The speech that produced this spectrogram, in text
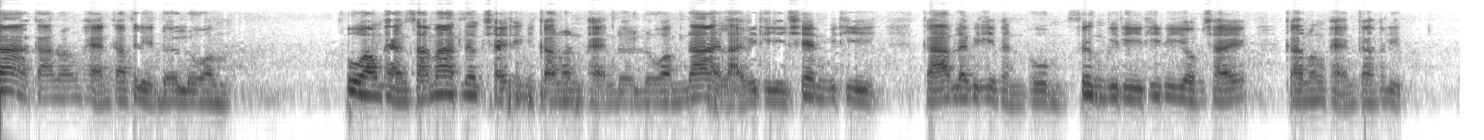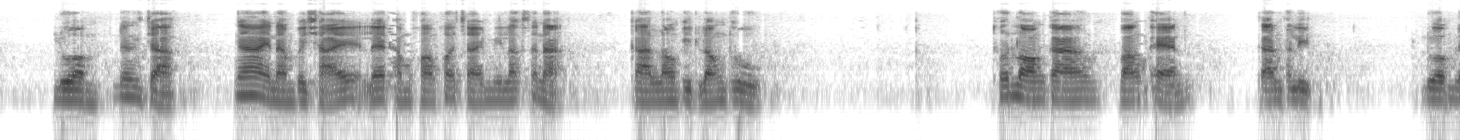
5. การวางแผนการผลิตโดยรวม ผู้วางแผนสามารถเลือกใช้เทคนิคการวางแผนโดยรวมได้หลายวิธี เช่น วิธีกราฟ และวิธีแผนภูมิ ซึ่งวิธีที่นิยมใช้การวางแผนการผลิต รวม เนื่องจากง่ายนำไปใช้และทำความเข้าใจมีลักษณะการลองผิดลองถูก ทดลองการวางแผนการผลิต รวมห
